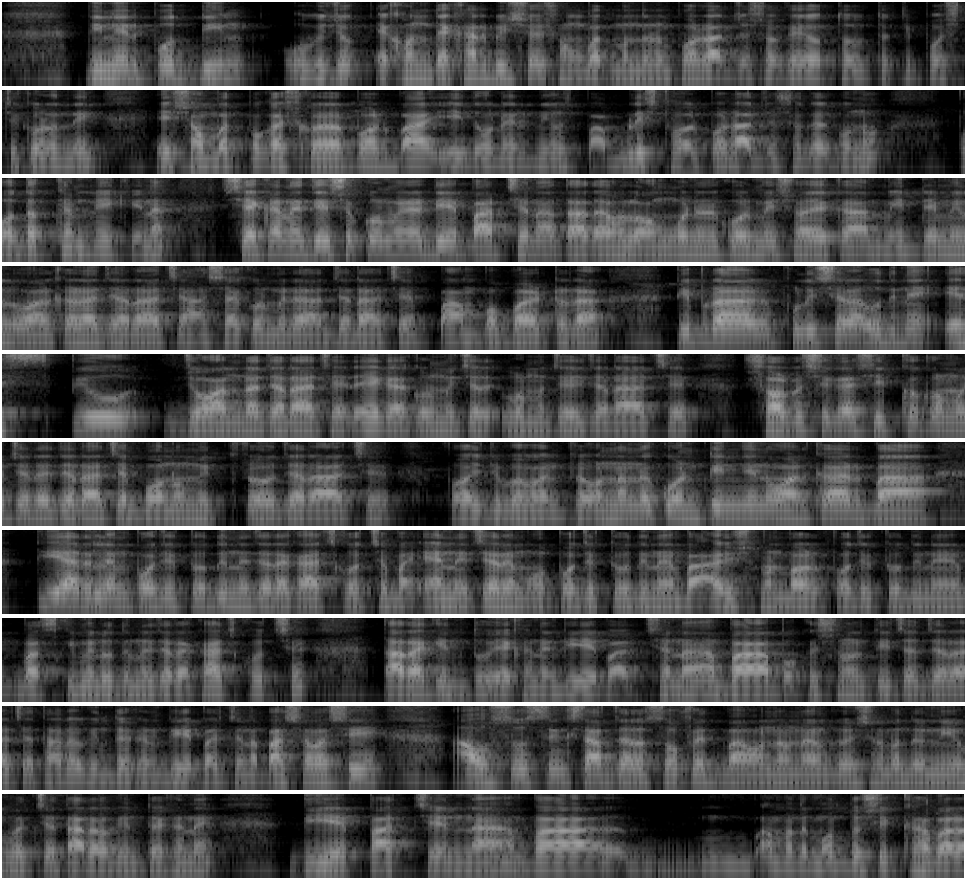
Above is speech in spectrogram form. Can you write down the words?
দিনের পর দিন অভিযোগ। এখন দেখার বিষয়ে, সংবাদ মাধ্যমের পর রাজ্য সরকার এই অর্থ কি স্পষ্টীকরণ নেই, এই সংবাদ প্রকাশ করার পর বা এই ধরনের নিউজ পাবলিশড হওয়ার পর রাজ্য সরকার কোনো পদক্ষেপ নেই কিনা? সেখানে যেসব কর্মীরা ডিএ পাচ্ছে না, তারা হলো অঙ্গনের কর্মী সহায়িকা, মিড ডে মিল ওয়ার্কাররা যারা আছে আশাকর্মীরা যারা আছে, পাম্প অপারেটররা, ত্রিপুরা পুলিশের অধীনে এসপিউ জওয়ানরা যারা আছে, রেগা কর্মচারী কর্মচারী যারা আছে, সর্বশিক্ষা শিক্ষক কর্মচারী যারা আছে, বনমিত্র যারা আছে ডিপার্টমেন্টের অন্যান্য কন্টিনজেন্ট ওয়ার্কার বা টিআরএলএম প্রজেক্টের অধীনে যারা কাজ করছে বা এনএচআরএম ও প্রজেক্টের অধীনে বা আয়ুষ্মান ভারত প্রজেক্টের অধীনে বা স্কিমের অধীনে যারা কাজ করছে, তারা কিন্তু এখানে দিয়ে পাচ্ছে না বা ভোকেশনাল টিচার যারা আছে, তারাও কিন্তু এখানে দিয়ে পাচ্ছে না। পাশাপাশি আউটসোর্সিং স্টাফ যারা সোফেদ বা অন্যান্য অর্গানাইজেশনের মধ্যে নিয়োগ হচ্ছে, তারাও কিন্তু এখানে দিয়ে পাচ্ছে না বা আমাদের মধ্যশিক্ষা বা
